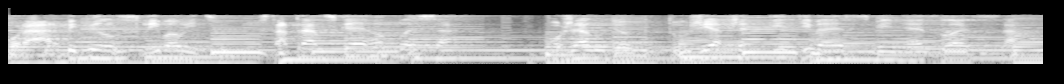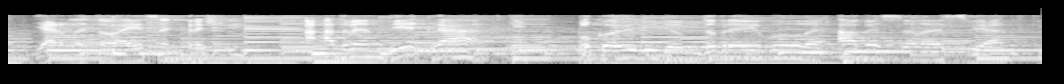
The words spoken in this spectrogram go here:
Horár by pil slivovicu z Tatranského plesa, po žaluďoch túžia všetky divé svine z lesa. Jar, leto a jeseň prešli a advent je krátky, pokoj ľuďom dobrej vôle a veselé sviatky.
